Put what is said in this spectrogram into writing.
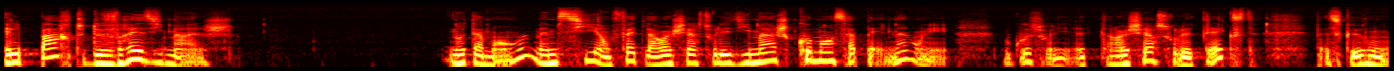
Elles partent de vraies images notamment, même si en fait la recherche sur les images commence à peine. Hein. On est beaucoup sur la recherche sur le texte, parce qu'on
